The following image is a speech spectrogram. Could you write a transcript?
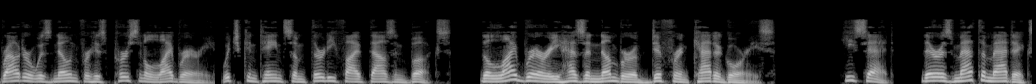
Browder was known for his personal library, which contained some 35,000 books. The library has a number of different categories, he said. There is mathematics,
